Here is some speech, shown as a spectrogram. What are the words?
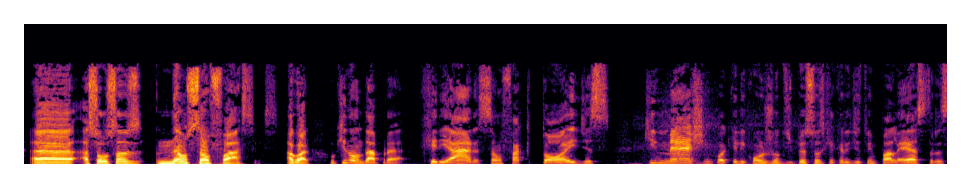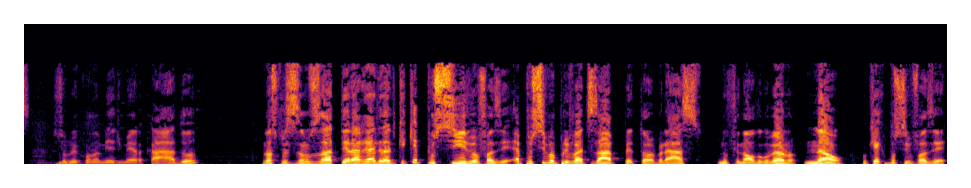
Uh, as soluções não são fáceis. Agora, o que não dá para criar são factoides que mexem com aquele conjunto de pessoas que acreditam em palestras sobre economia de mercado. Nós precisamos ter a realidade. O que é possível fazer? É possível privatizar a Petrobras no final do governo? Não. O que é possível fazer?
